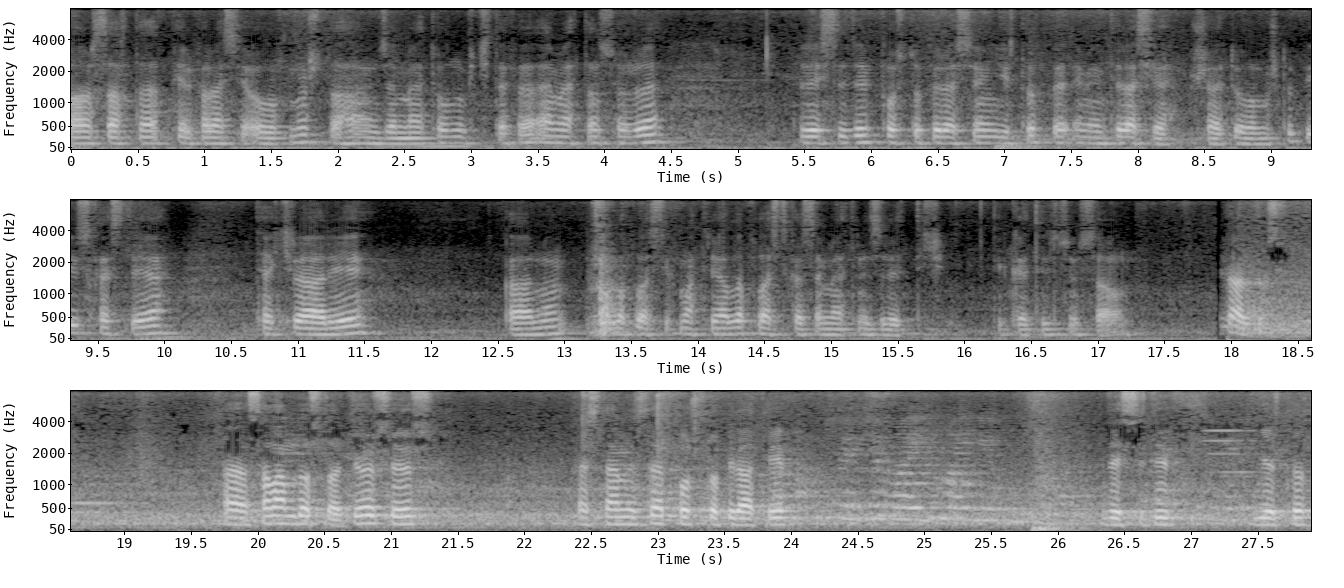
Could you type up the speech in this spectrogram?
bağırsaqda perforasiya olubmuş. Daha öncə əməliyyat olunub iki dəfə. Əməliyyatdan sonra residiv postoperasyon yırtıq və eventilasiya müşahidə olunmuşdu. Biz xəstəyə təkrari qarnın alloplastik materialla plastikası əməliyyatını icra etdik. Diqqətiniz üçün sağ olun. Qardaş. Hə, salam dostlar. Görürsüz, xəstəmizdə postoperativ residiv yırtıq.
